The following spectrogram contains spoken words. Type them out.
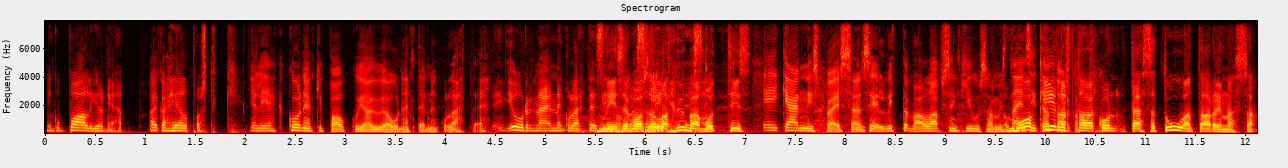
niin kuin paljon ja aika helpostikin. Eli ehkä konjakkipaukku ja yöunet ennen kuin lähtee. Juuri näin, ennen kuin lähtee Niin se voisi olla hyvä, mutta siis... Ei kännispäissään selvittävää lapsen kiusaamista. Mua sitä kiinnostaa, tarkoittaa. kun tässä Tuuan tarinassa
